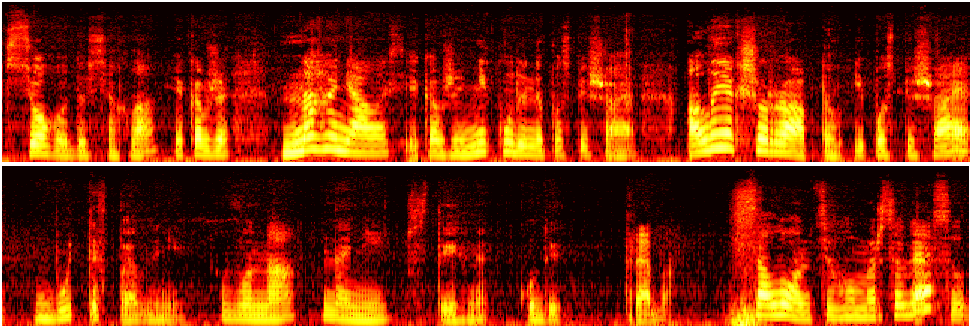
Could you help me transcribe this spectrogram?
всього досягла, яка вже наганялась, яка вже нікуди не поспішає. Але якщо раптом і поспішає, будьте впевнені, вона на ній встигне куди треба. Салон цього мерседесу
